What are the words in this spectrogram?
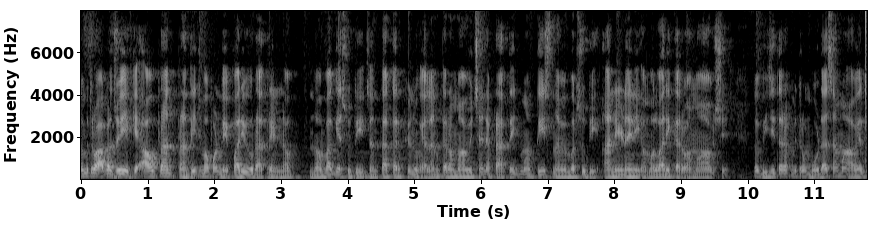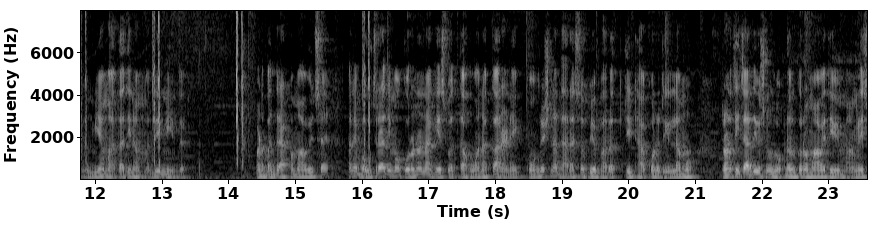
તો મિત્રો આગળ જોઈએ કે આ ઉપરાંત પ્રાંતિજમાં પણ વેપારીઓ રાત્રે નવ નવ વાગ્યા સુધી જનતા કરફ્યુનું એલાન કરવામાં આવ્યું છે અને પ્રાંતિજમાં ત્રીસ નવેમ્બર સુધી આ નિર્ણયની અમલવારી કરવામાં આવશે. તો બીજી તરફ મિત્રો મોડાસામાં આવેલ ઉમિયા માતાજીના મંદિરની અંદર પણ બંધ રાખવામાં આવ્યું છે અને બહુચરાજીમાં કોરોનાના કેસ વધતા હોવાના કારણે કોંગ્રેસના ધારાસભ્ય ભરતજી ઠાકોર જિલ્લામાં ત્રણથી ચાર દિવસનું લોકડાઉન કરવામાં આવે તેવી માંગણી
